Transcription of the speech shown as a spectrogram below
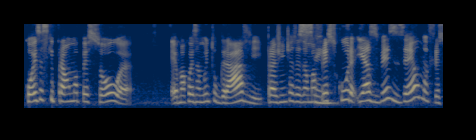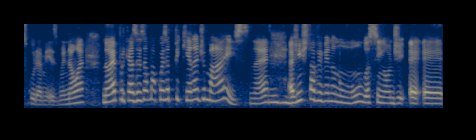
Coisas que para uma pessoa é uma coisa muito grave, para a gente às vezes é uma Sim. frescura. E às vezes é uma frescura mesmo. E não é, não é porque às vezes é uma coisa pequena demais, né? Uhum. A gente está vivendo num mundo assim onde é, é,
